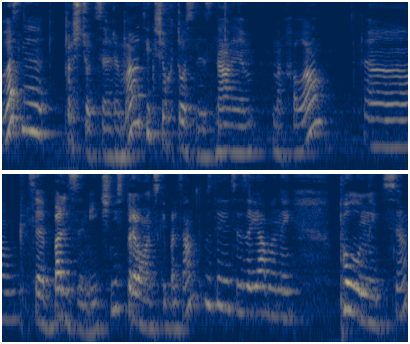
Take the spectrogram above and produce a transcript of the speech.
Власне, про що це аромат? Якщо хтось не знає Махала, е, це бальзамічність, перуанський бальзам, там, здається, заявлений. Полуниця,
